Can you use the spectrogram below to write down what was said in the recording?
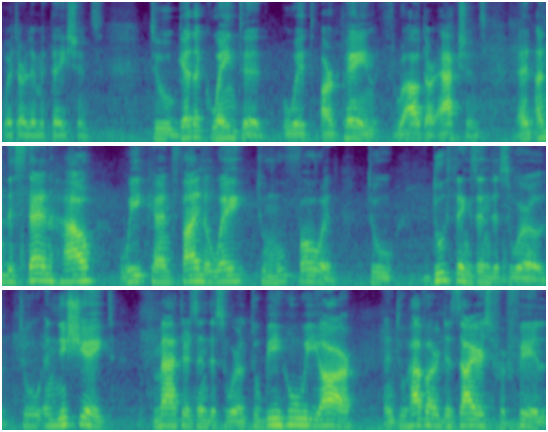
with our limitations to get acquainted with our pain throughout our actions and understand how we can find a way to move forward, to do things in this world, to initiate matters in this world, to be who we are, and to have our desires fulfilled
